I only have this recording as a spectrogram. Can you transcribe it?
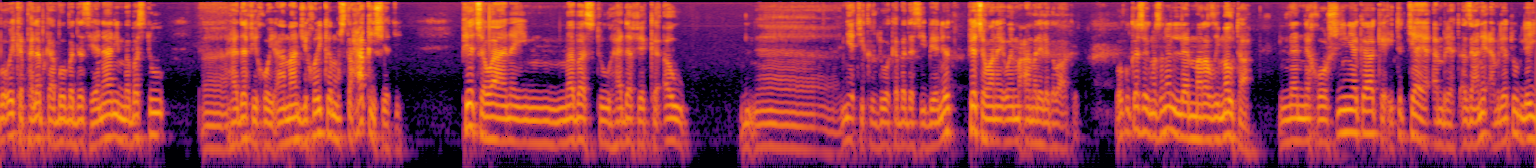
بۆی کە پەلە بک بۆ بەدەست هێنانی مەبەست و هەدەفی خۆی. ئامانجی خۆی کە مستحقی شێتی. پێچەوانەی مەبەست و هەدەفێک کە ئەو نیەتی کردووە کە بەدەستی بێنێت پێچەوانەی ئەوەی معاملەی لەگەڵا کرد. وەکو کەسێک مەسەن لە مەڕەزی مەوتا لە نەخۆشینێکە کە ئیتر تایە ئەمرێت ئەزانێ ئەمرێت و لی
